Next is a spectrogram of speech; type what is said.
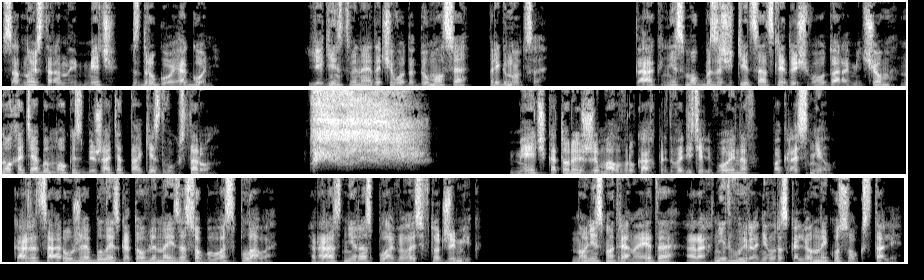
С одной стороны меч, с другой — огонь. Единственное, до чего додумался — пригнуться. Так не смог бы защититься от следующего удара мечом, но хотя бы мог избежать атаки с двух сторон. Меч, который сжимал в руках предводитель воинов, покраснел. Кажется, оружие было изготовлено из особого сплава, раз не расплавилось в тот же миг. Но, несмотря на это, арахнит выронил раскаленный кусок стали.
